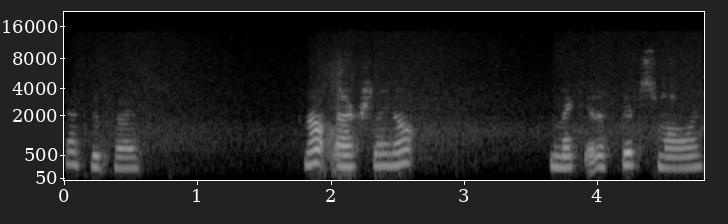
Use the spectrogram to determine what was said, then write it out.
That's good size. No, actually, no. Make it a bit smaller.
